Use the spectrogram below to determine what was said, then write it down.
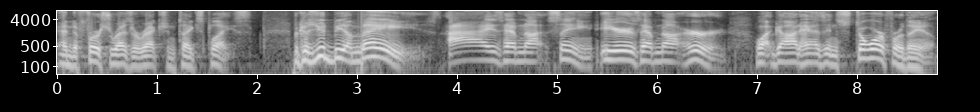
and the first resurrection takes place. Because you'd be amazed Eyes have not seen, ears have not heard what God has in store for them.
